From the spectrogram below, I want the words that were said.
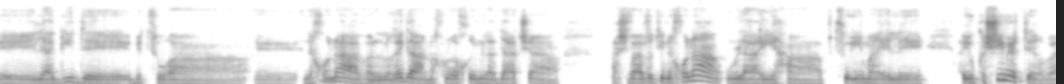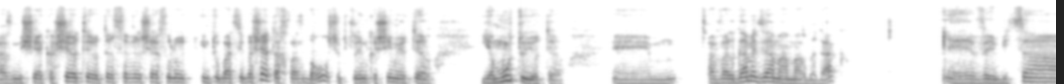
אה, להגיד אה, בצורה אה, נכונה, אבל רגע, אנחנו לא יכולים לדעת שההשוואה הזאת היא נכונה, אולי הפצועים האלה היו קשים יותר, ואז מי שהיה קשה יותר, יותר סביר שיעשו לו אינטובציה בשטח, ואז ברור שפצועים קשים יותר ימותו יותר. אבל גם את זה המאמר בדק, אה, וביצע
